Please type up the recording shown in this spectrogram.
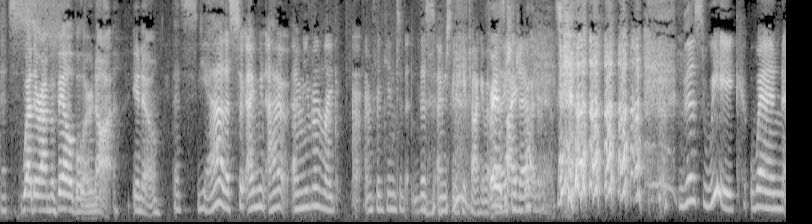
That's whether I'm available or not, you know? That's yeah. That's so. I mean, I I'm even like I- I'm thinking to this. I'm just gonna keep talking about relationship. this week when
